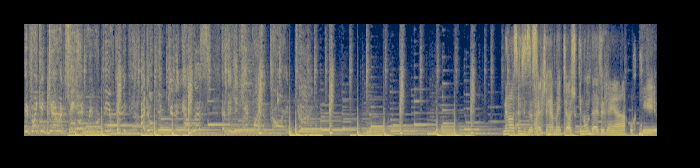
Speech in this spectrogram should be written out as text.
if I could guarantee Henry would be okay. I'd hope he'd get an illness and then get hit by a car 1917 eu realmente acho que não deve ganhar, porque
